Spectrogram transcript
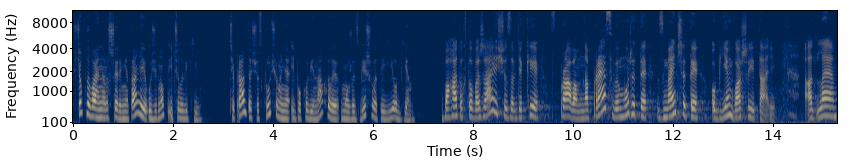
Що впливає на розширення талії у жінок і чоловіків? Чи правда, що скручування і бокові нахили можуть збільшувати її об'єм? Багато хто вважає, що завдяки вправам на прес ви можете зменшити об'єм вашої талії. Але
